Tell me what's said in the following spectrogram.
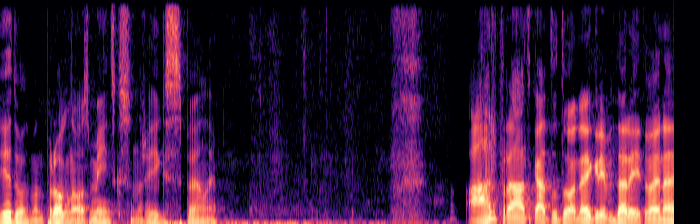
Iedod man prognozi Mīnskas un Rīgas spēlē. Ārprāts, kā tu to negribi darīt, vai ne?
